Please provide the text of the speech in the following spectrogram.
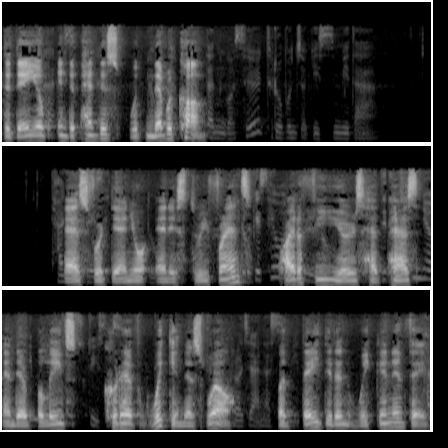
the day of independence would never come. As for Daniel and his three friends, quite a few years had passed and their beliefs could have weakened as well, but they didn't weaken in faith.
